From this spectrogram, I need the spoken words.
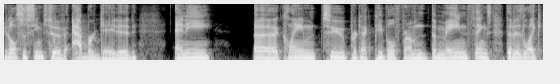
it also seems to have abrogated any uh, claim to protect people from the main things that is like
